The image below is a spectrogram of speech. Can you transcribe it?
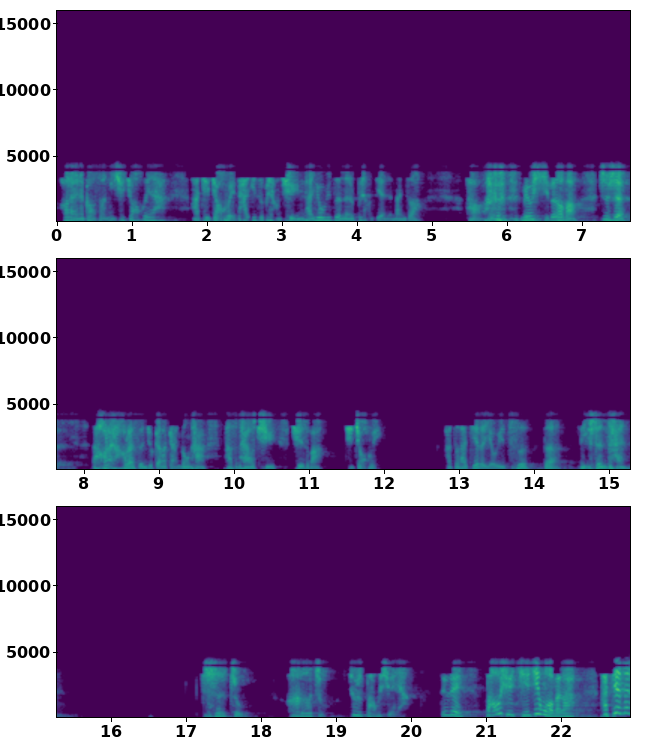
后来人告诉他，你去教会啊，啊去教会，他一直不想去，因为他忧郁症的人不想见人了，你知道。好，没有喜乐嘛，是不是？然后来，后来神就给他感动他，他说他要去去什么？去教会。他说他借了有一次的礼圣餐，吃主喝主就是宝血呀，对不对？宝血洁净我们了。他现在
